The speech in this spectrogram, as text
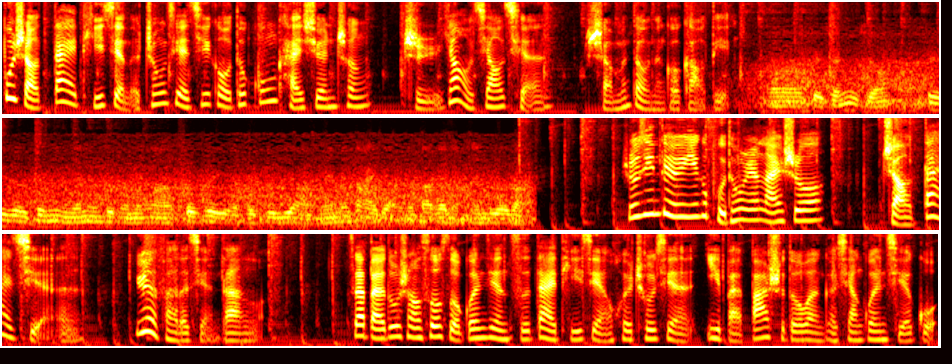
不少代体检的中介机构都公开宣称，只要交钱，什么都能够搞定。呃，给钱就行。这个根据年龄不同的话，收费也会不一样。年龄大一点的，大概两千多吧。如今，对于一个普通人来说，找代检越发的简单了。在百度上搜索关键词“代体检”，会出现一百八十多万个相关结果。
